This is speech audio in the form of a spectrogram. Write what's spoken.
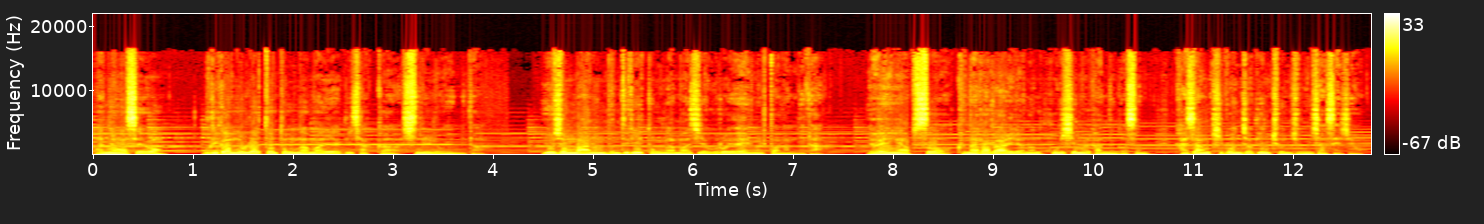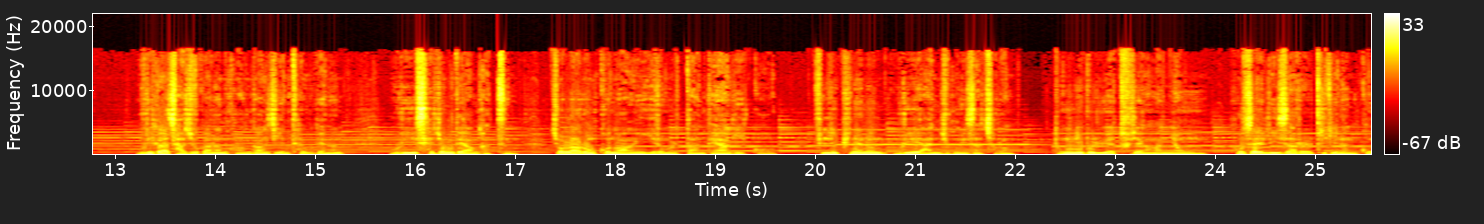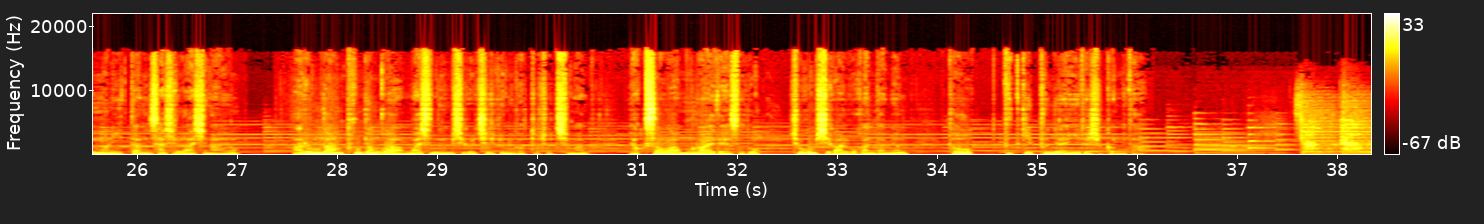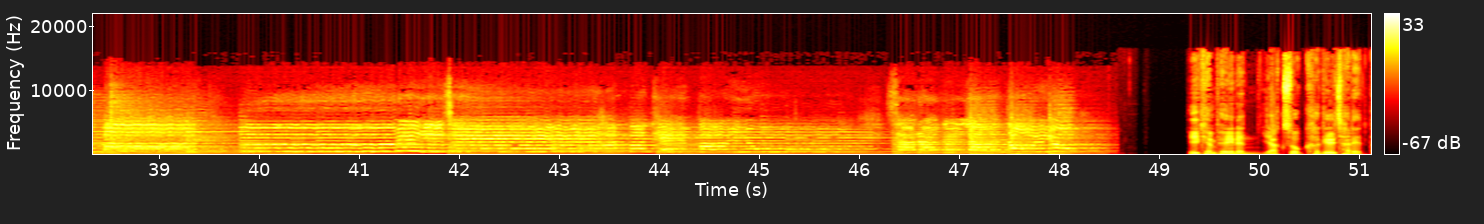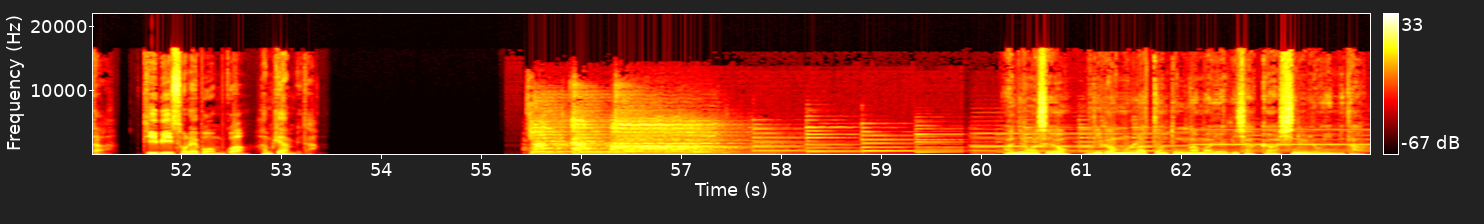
안녕하세요. 우리가 몰랐던 동남아 이야기 작가 신일용입니다. 요즘 많은 분들이 동남아 지역으로 여행을 떠납니다. 여행에 앞서 그 나라를 알려는 호기심을 갖는 것은 가장 기본적인 존중의 자세죠. 우리가 자주 가는 관광지인 태국에는 우리 세종대왕 같은 쫄라롱콘 왕의 이름을 딴 대학이 있고 필리핀에는 우리의 안중근 의사처럼 독립을 위해 투쟁한 영웅 호세 리자를 기리는 공원이 있다는 사실을 아시나요? 아름다운 풍경과 맛있는 음식을 즐기는 것도 좋지만 역사와 문화에 대해서도 조금씩 알고 간다면 더욱 뜻깊은 여행이 되실 겁니다. 이 캠페인은 약속하길 잘했다. DB손해보험과 함께합니다. 안녕하세요. 우리가 몰랐던 동남아 이야기 작가 신일용입니다.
